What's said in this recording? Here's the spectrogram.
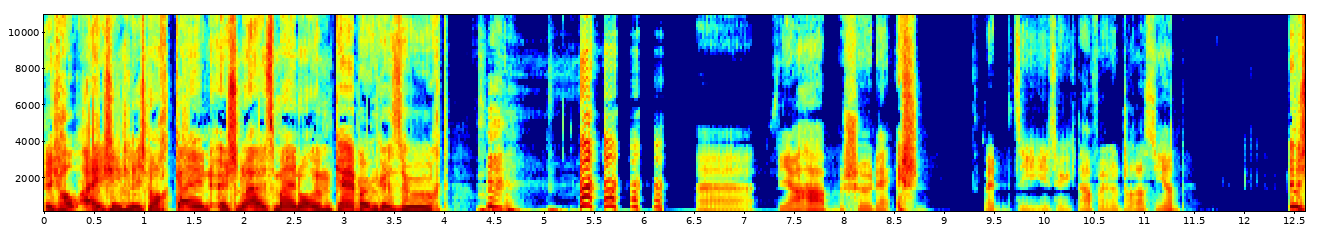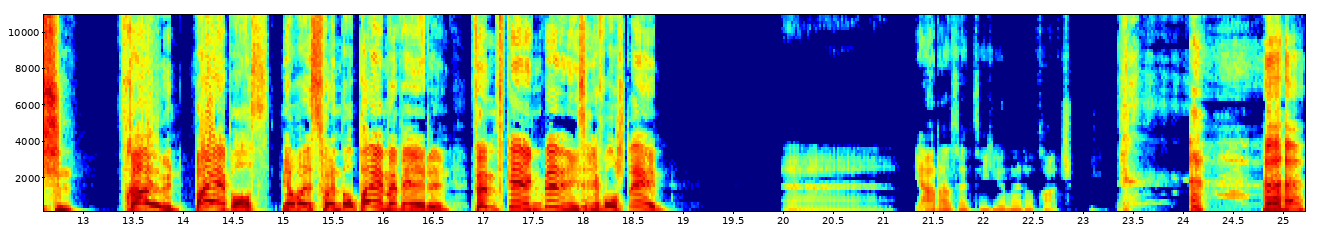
ich hab eigentlich noch geilen Ischen aus meiner Umgebung gesucht. Äh, wir haben schöne Eschen, wenn Sie sich dafür interessieren. Ischen! Frauen! Weibers! Mir was von der Palme wedeln! Fünf gegen Willi, Sie verstehen! Äh, ja, da sind Sie hier leider falsch.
